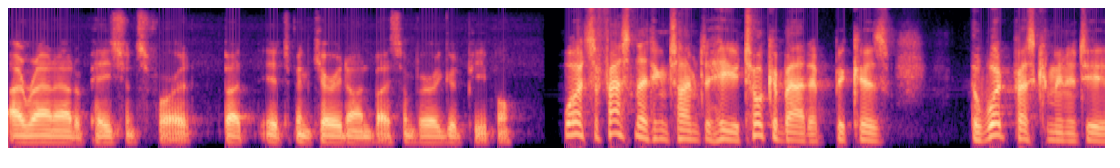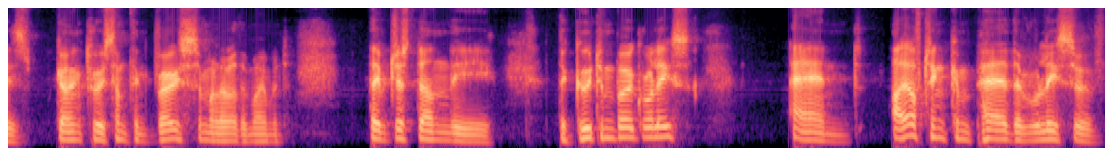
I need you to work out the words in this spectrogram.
I ran out of patience for it. But it's been carried on by some very good people. Well, it's a fascinating time to hear you talk about it because the WordPress community is going through something very similar at the moment. They've just done the the Gutenberg release, and I often compare the release of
